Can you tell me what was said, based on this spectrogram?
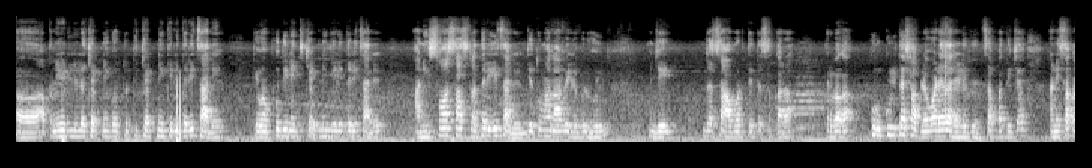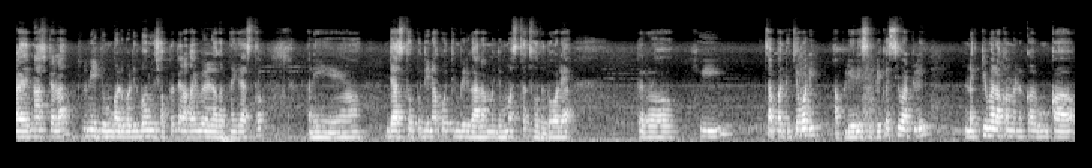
आपण इडलीला चटणी करतो ती चटणी केली तरी चालेल किंवा पुदिन्याची चटणी केली तरी चालेल आणि सॉस असला तरीही चालेल जे तुम्हाला अवेलेबल होईल. म्हणजे जसं आवडते तसं करा. तर बघा कुरकुरीत अशा आपल्या वड्या झालेल्या आहेत चपातीच्या. आणि सकाळी नाश्त्याला तुम्ही एकदम गडबडीत बनवू शकता त्याला काही वेळ लागत नाही जास्त. आणि जास्त पुदिना कोथिंबीर घाला म्हणजे मस्तच होतात वड्या. तर ही चपातीच्या वडी आपली रेसिपी कशी वाटली? नक्की मला कमेंट करून का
